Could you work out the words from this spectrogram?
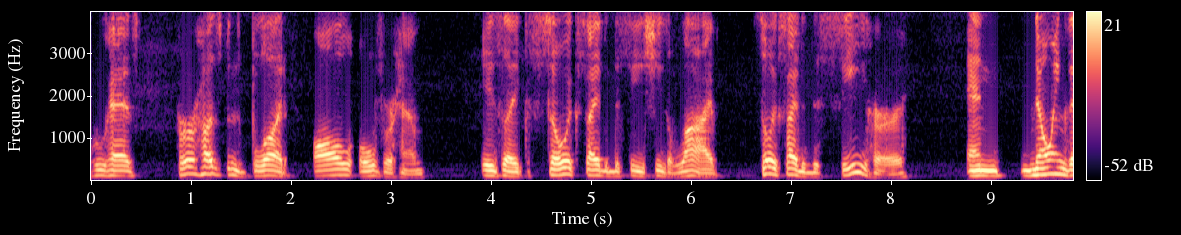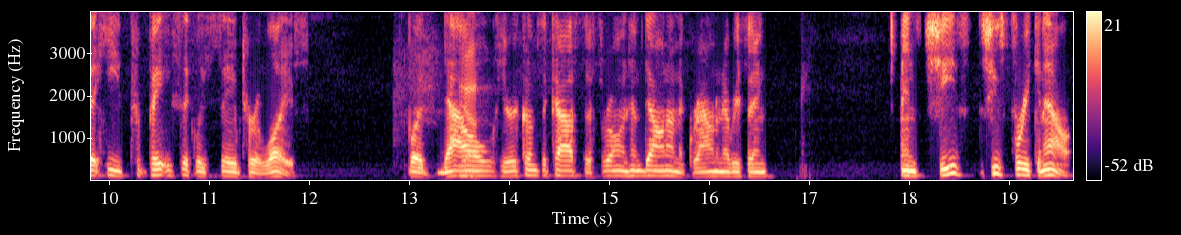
who has her husband's blood all over him is like so excited to see she's alive so excited to see her and knowing that he basically saved her life. But now here comes the cops they're throwing him down on the ground and everything and she's she's freaking out.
